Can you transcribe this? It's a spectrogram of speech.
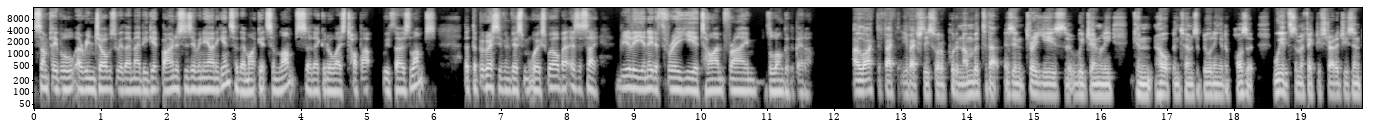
Some people are in jobs where they maybe get bonuses every now and again. So they might get some lumps. So they could always top up with those lumps. But the progressive investment works well. But as I say, really you need a three year time frame. The longer, the better. I like the fact that you've actually sort of put a number to that, as in three years, that we generally can help in terms of building a deposit with some effective strategies. And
